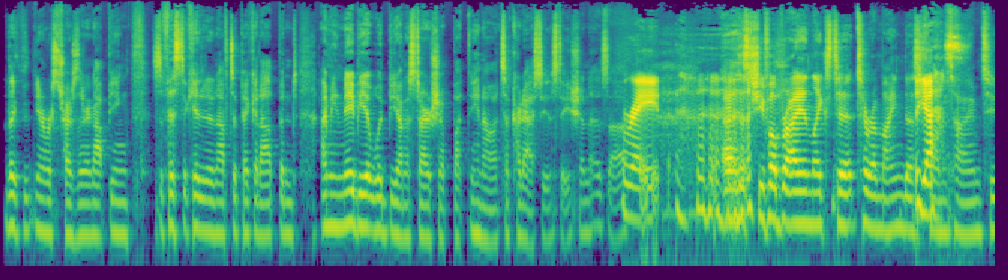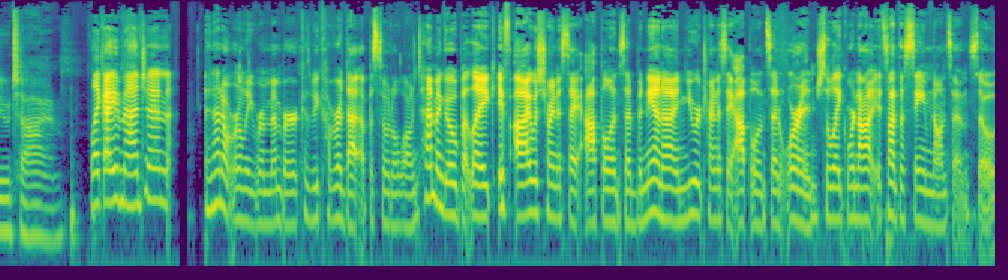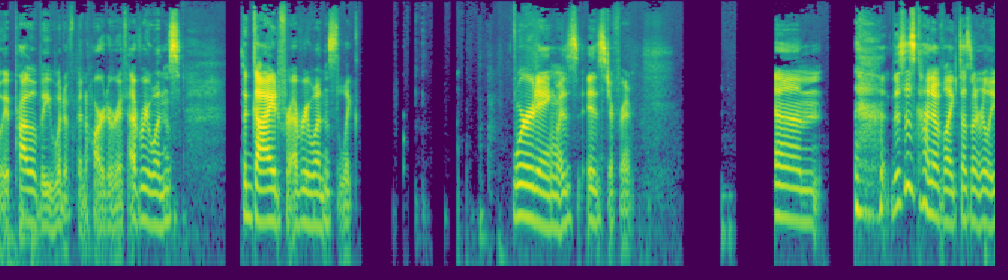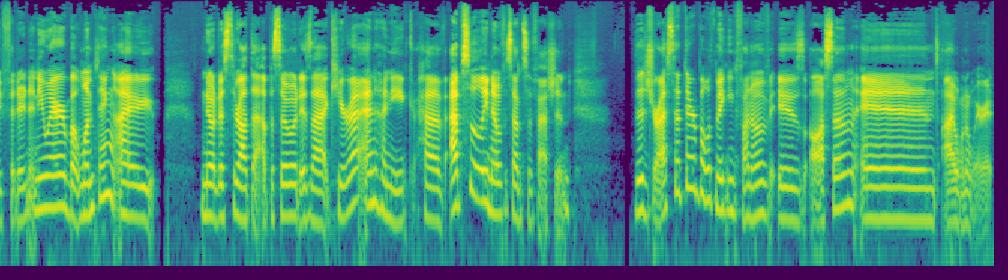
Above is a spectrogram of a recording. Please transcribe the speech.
like the universe translator not being sophisticated enough to pick it up and i mean maybe it would be on a starship but you know it's a cardassian station as uh right. as chief o'brien likes to to remind us Yes. from time to time Like I imagine, and I don't really remember because we covered that episode a long time ago, but like if I was trying to say apple and said banana and you were trying to say apple and said orange, so like we're not it's not the same nonsense. So it probably would have been harder if everyone's the guide for everyone's like wording was is different. Um this is kind of like doesn't really fit in anywhere, but one thing I noticed throughout the episode is that Kira and Hanik have absolutely no sense of fashion. The dress that they're both making fun of is awesome, and I want to wear it.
